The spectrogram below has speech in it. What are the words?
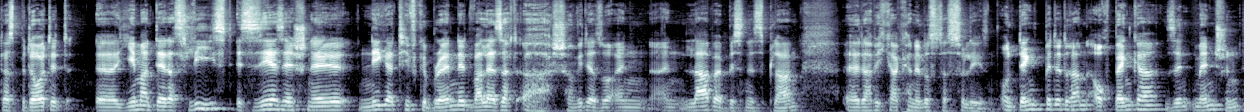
Das bedeutet, äh, jemand, der das liest, ist sehr, sehr schnell negativ gebrandet, weil er sagt, oh, schon wieder so ein, ein Laber-Businessplan, äh, da habe ich gar keine Lust, das zu lesen. Und denkt bitte dran, auch Banker sind Menschen.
